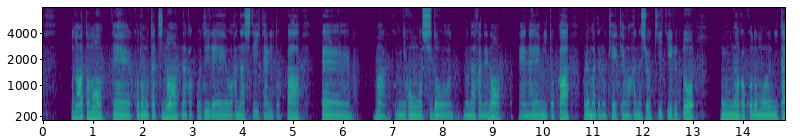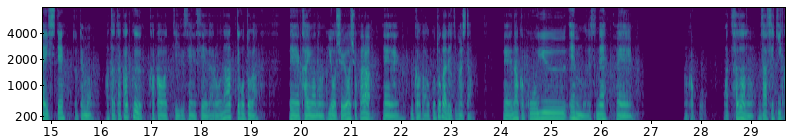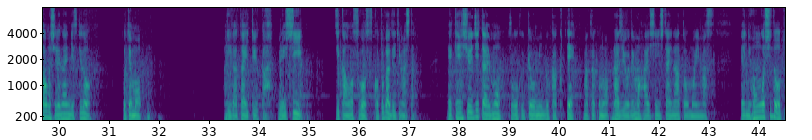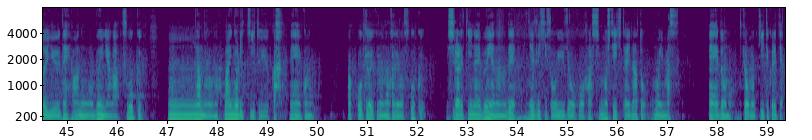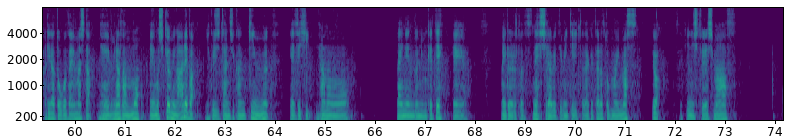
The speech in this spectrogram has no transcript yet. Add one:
その後も、えー、子どもたちのなんかこう事例を話していたりとか、えー、まあ、この日本語指導の中での、えー、悩みとかこれまでの経験を話を聞いていると、うん、なんか子どもに対してとても温かく関わっている先生だろうなってことが、え会話の要所要所から、え伺うことができました。えー、なんかこういう縁もですね、えー、なんかこう、まあ、ただの座席かもしれないんですけど、とてもありがたいというか、嬉しい時間を過ごすことができました。えー、研修自体もすごく興味深くて、またこのラジオでも配信したいなと思います。え日本語指導というね、あの分野がすごく、うーん、なんだろうな、マイノリティというか、えこの学校教育の中ではすごく知られていない分野なので、えー、ぜひそういう情報発信もしていきたいなと思います。えー、どうも今日も聞いてくれてありがとうございました。えー、皆さんも、えー、もし興味があれば、育児短時間勤務、えー、ぜひ、あの来年度に向けて、えまいろいろとですね、調べてみていただけたらと思います。では、先に失礼します。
